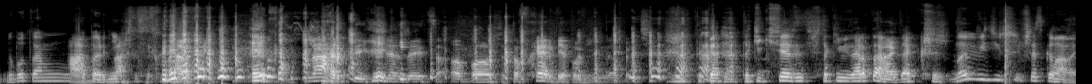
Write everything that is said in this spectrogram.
No bo tam A, Kopernik. Narty, narty, narty i księżyca. O Boże, to w herbie powinno być. Taka, taki księżyc z takimi nartami, tak. Tak. krzyż. No i widzisz, wszystko mamy.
